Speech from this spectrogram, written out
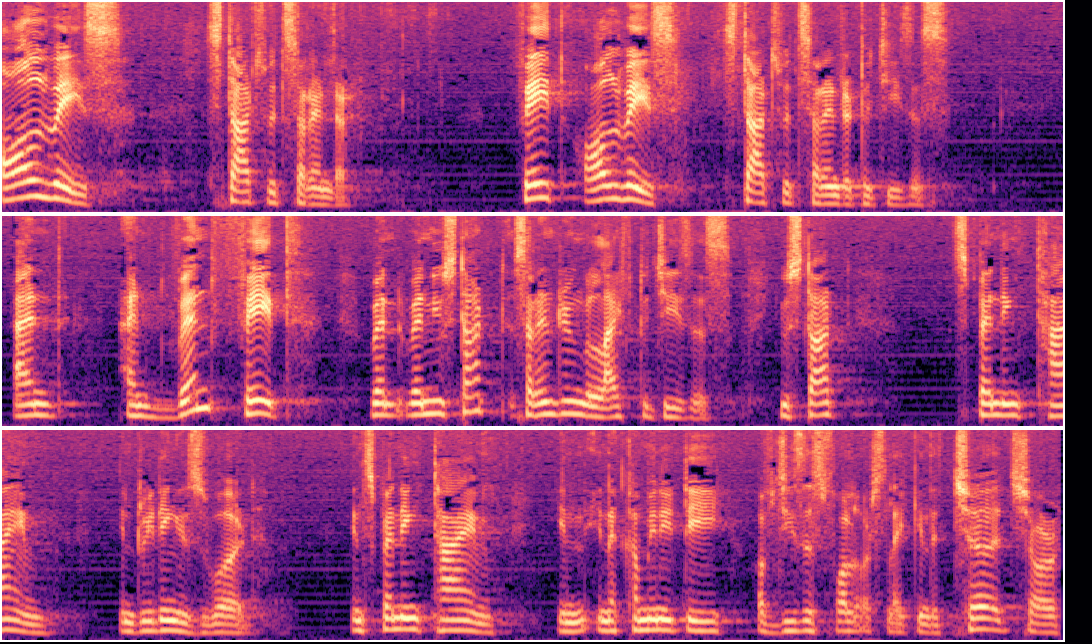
always starts with surrender. Faith always starts with surrender to Jesus. And, and when faith, when, when you start surrendering your life to Jesus, you start spending time in reading His Word, in spending time in, in a community of Jesus followers, like in the church or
